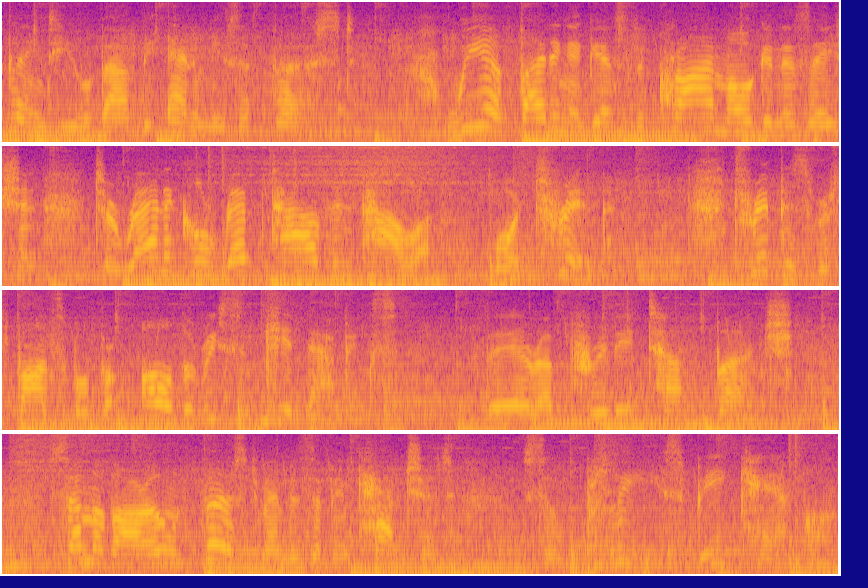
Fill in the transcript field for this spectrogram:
Explain to you about the enemies of First. We are fighting against the crime organization Tyrannical Reptiles in Power, or TRIP. TRIP is responsible for all the recent kidnappings. They're a pretty tough bunch. Some of our own First members have been captured, so please be careful.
